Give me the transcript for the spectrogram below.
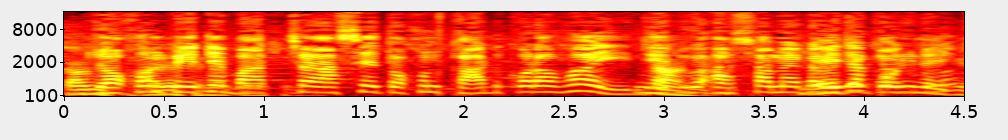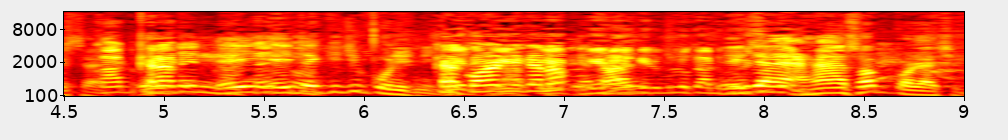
কারণ যখন আলোচনা পেটে। বাচ্চা আসে তখন কার্ড করা হয় যে না, না, আশা ম্যাডাম এইটা করি নাই স্যার। কার্ড এটা- করেন না, এই- তাই তো? এইটা কিছু করিনি কেন করেননি কেন? এর আগের কার্ড এইটা হ্যাঁ সব করা ছিল।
